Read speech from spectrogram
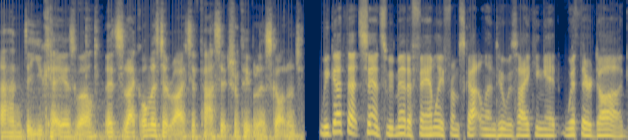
and the UK as well. It's like almost a rite of passage from people in Scotland. We got that sense. We met a family from Scotland who was hiking it with their dog,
